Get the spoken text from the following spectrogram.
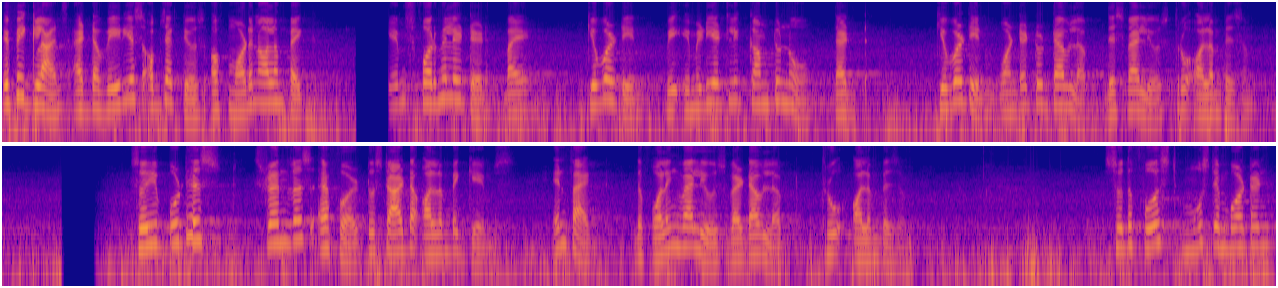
If we glance at the various objectives of modern Olympic games formulated by Coubertin, we immediately come to know that Coubertin wanted to develop these values through Olympism. So he put his strenuous effort to start the Olympic Games. In fact, the following values were developed through Olympism. So the first most important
